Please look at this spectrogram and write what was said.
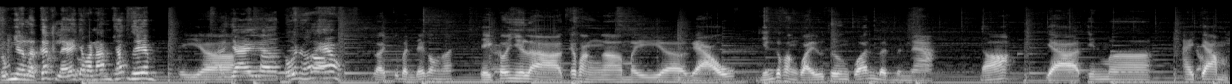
Cũng như là kết lệ cho bà năm sống thêm. Thì à, ờ, dài ờ, tuổi nữa eo. Rồi chú bình để con nói. Thì coi như là cái phần mì gạo những cái phần quà yêu thương của anh bình mình nè. Đó và thêm uh, 200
